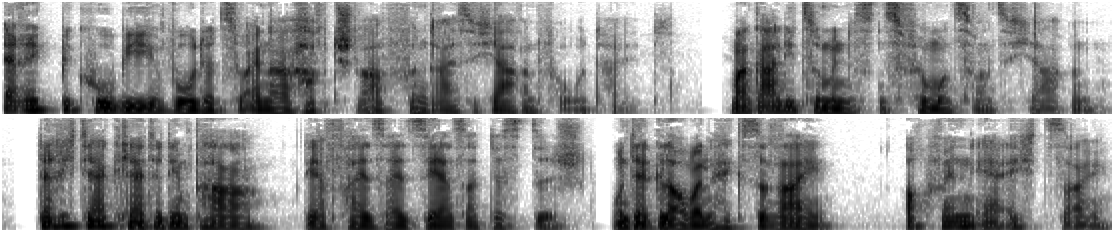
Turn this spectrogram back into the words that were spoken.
Eric Bikubi wurde zu einer Haftstrafe von 30 Jahren verurteilt. Magali zu mindestens 25 Jahren. Der Richter erklärte dem Paar, der Fall sei sehr sadistisch und der Glaube an Hexerei, auch wenn er echt sei,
